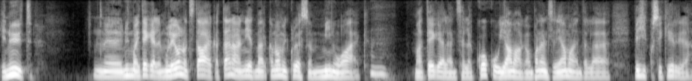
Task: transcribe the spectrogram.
ja nüüd, nüüd ma ei tegele, mul ei olnud seda aega, täna on nii, et ma ärkan hommikul üles, see on minu aeg mm. -hmm. ma tegelen selle kogu jamaga, ma panen selle jama endale vihikusse kirja,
